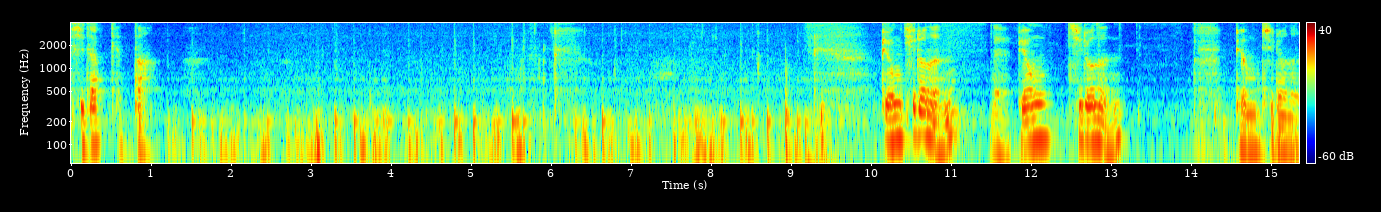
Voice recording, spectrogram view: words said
시작했다. 병 치료는 네, 병 치료는 병 치료는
